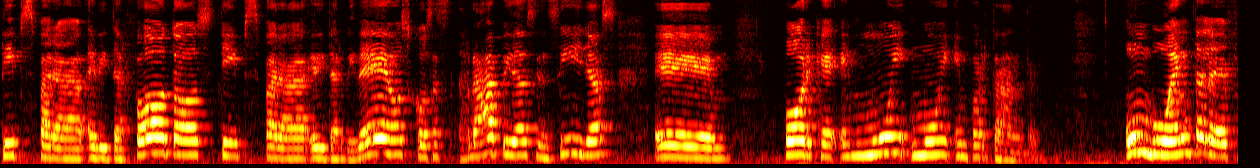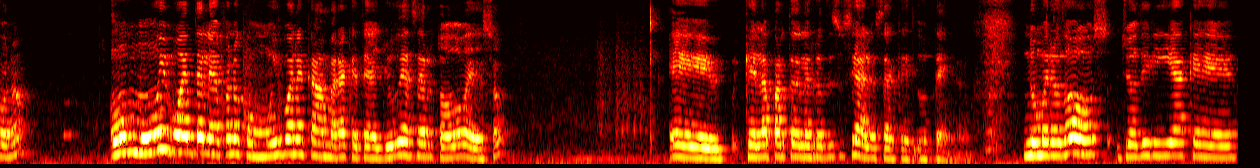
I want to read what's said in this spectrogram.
tips para editar fotos, tips para editar videos, cosas rápidas, sencillas. eh, porque es muy, muy importante. Un buen teléfono, un muy buen teléfono con muy buena cámara que te ayude a hacer todo eso. eh, que es la parte de las redes sociales, o sea, que lo tengan. Número dos, yo diría que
